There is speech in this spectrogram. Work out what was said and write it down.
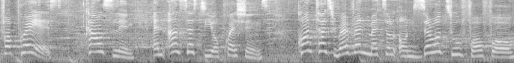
For prayers, counseling, and answers to your questions, contact Reverend Mettle on 0244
